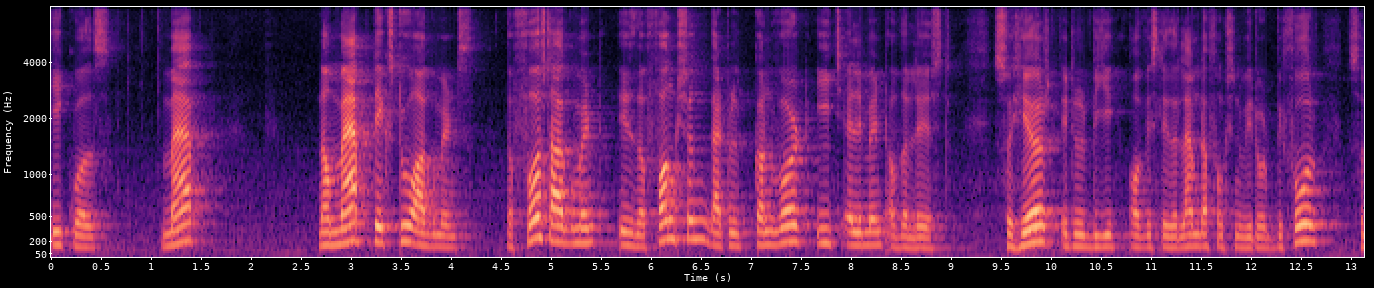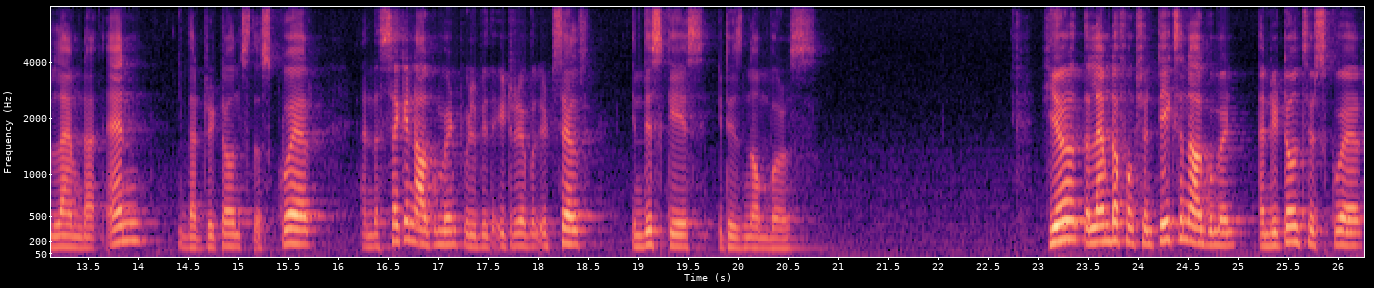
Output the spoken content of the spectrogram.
equals map. Now, map takes two arguments. The first argument is the function that will convert each element of the list. So, here it will be obviously the lambda function we wrote before. So, lambda n that returns the square and the second argument will be the iterable itself in this case it is numbers. Here the lambda function takes an argument and returns its square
